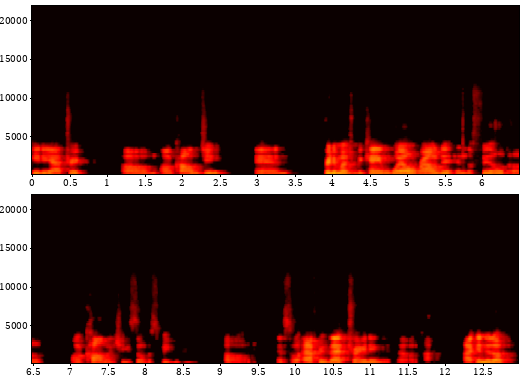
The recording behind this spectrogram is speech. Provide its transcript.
pediatric um, oncology, and pretty much became well-rounded in the field of oncology, so to speak. Mm-hmm. Um, and so after that training, uh, I ended up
